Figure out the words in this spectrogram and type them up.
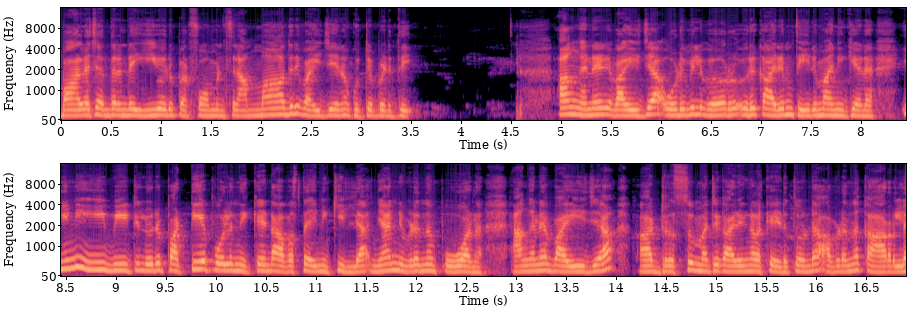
ബാലചന്ദ്രന്റെ ഈ ഒരു പെർഫോമൻസിൽ അമ്മാതിരി വൈജയനെ കുറ്റപ്പെടുത്തി. അങ്ങനെ വൈജ ഒടുവിൽ വേറെ ഒരു കാര്യം തീരുമാനിക്കുകയാണ്. ഇനി ഈ വീട്ടിൽ ഒരു പട്ടിയെ പോലെ നിൽക്കേണ്ട അവസ്ഥ എനിക്കില്ല. ഞാൻ ഇവിടെ നിന്ന് പോവാണ്. അങ്ങനെ വൈജ ആ ഡ്രസ്സും മറ്റു കാര്യങ്ങളൊക്കെ എടുത്തുകൊണ്ട് അവിടെ നിന്ന് കാറിൽ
